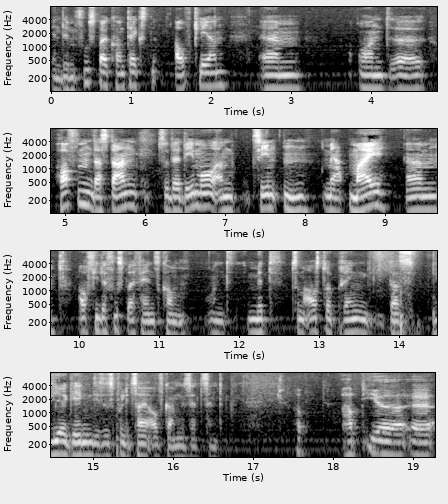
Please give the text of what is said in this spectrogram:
in dem Fußballkontext aufklären. Ähm, und äh, hoffen, dass dann zu der Demo am 10. Mai ähm, auch viele Fußballfans kommen und mit zum Ausdruck bringen, dass wir gegen dieses Polizeiaufgabengesetz sind. Habt ihr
